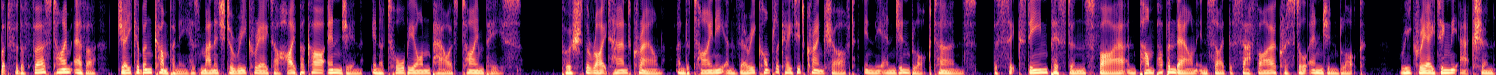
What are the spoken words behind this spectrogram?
but for the first time ever, Jacob and Company has managed to recreate a hypercar engine in a tourbillon powered timepiece. Push the right hand crown and the tiny and very complicated crankshaft in the engine block turns. The 16 pistons fire and pump up and down inside the sapphire crystal engine block, recreating the action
